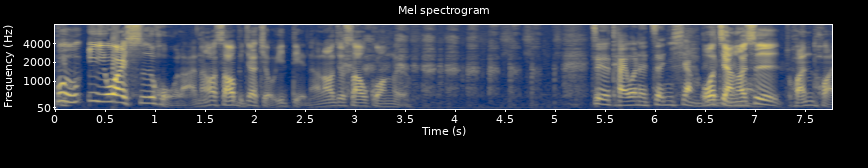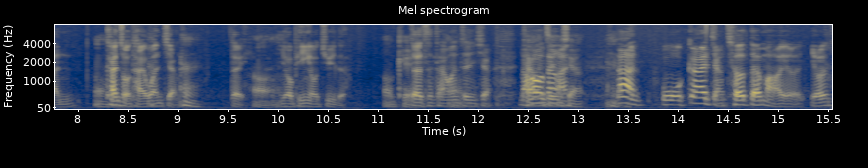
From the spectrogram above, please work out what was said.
不意外失火啦，然后烧比较久一点啊，然后就烧光了。这个台湾的真相，我讲的是环团。看守台湾讲，对，有凭有据的，OK，这是台湾真相。然后真相，那我刚才讲车灯嘛，有有人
